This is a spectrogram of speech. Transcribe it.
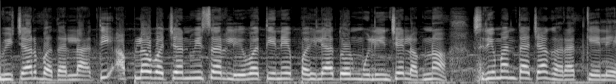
विचार बदलला. ती आपलं वचन विसरली व तिने पहिल्या दोन मुलींचे लग्न श्रीमंताच्या घरात केले.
